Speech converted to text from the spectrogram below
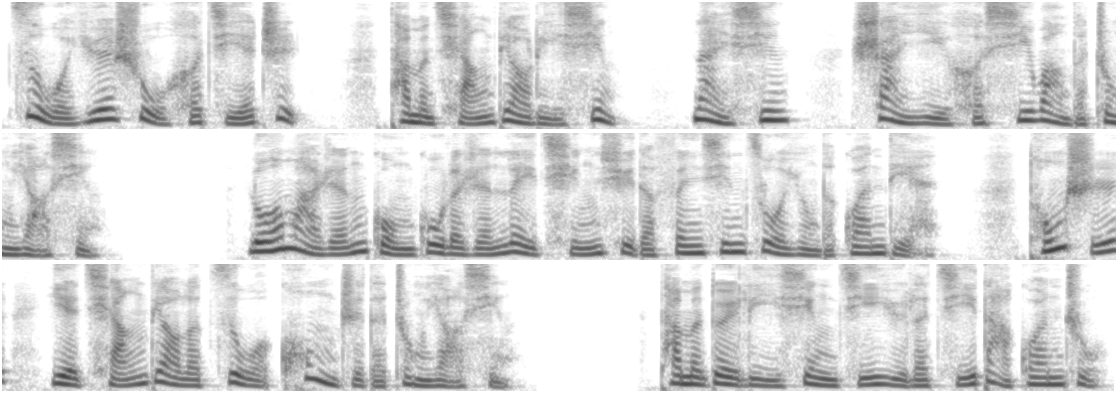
自我约束和节制。他们强调理性、耐心、善意和希望的重要性。罗马人巩固了人类情绪的分心作用的观点，同时也强调了自我控制的重要性。他们对理性给予了极大关注，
